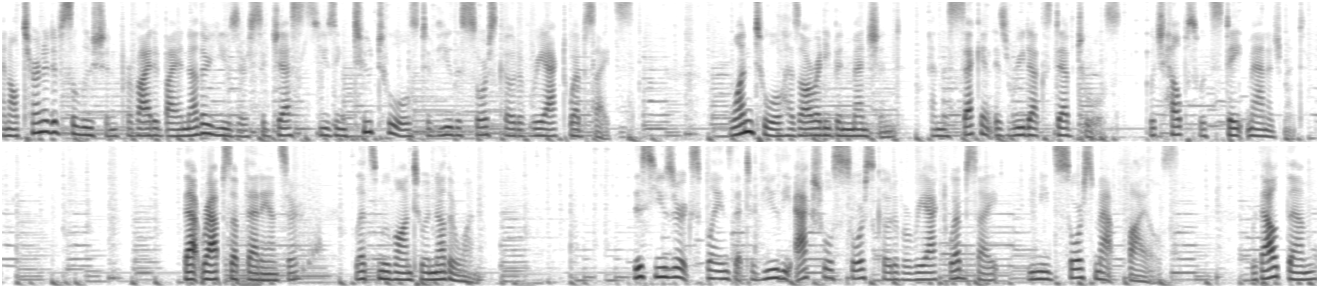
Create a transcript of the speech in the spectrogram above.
An alternative solution provided by another user suggests using two tools to view the source code of React websites. One tool has already been mentioned, and the second is Redux DevTools, which helps with state management. That wraps up that answer. Let's move on to another one. This user explains that to view the actual source code of a React website, you need source map files. Without them,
